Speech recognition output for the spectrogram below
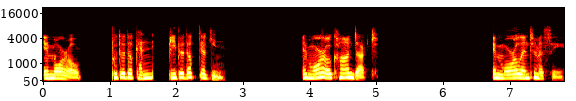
immoral, 부도덕한, 비도덕적인, immoral conduct, immoral intimacy.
